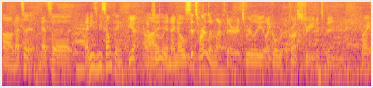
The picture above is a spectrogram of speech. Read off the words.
Uh, that's a that's a that needs to be something. Yeah, Uh, absolutely. and I know since Heartland left there, it's really like over across the street. It's been right.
